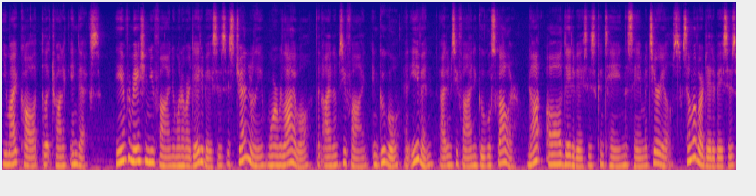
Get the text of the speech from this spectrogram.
You might call it electronic index. The information you find in one of our databases is generally more reliable than items you find in Google and even items you find in Google Scholar. Not all databases contain the same materials. Some of our databases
